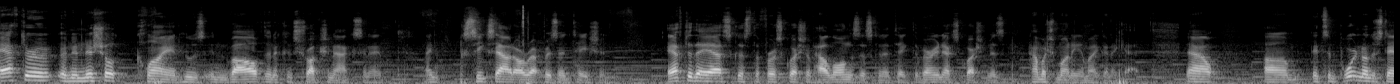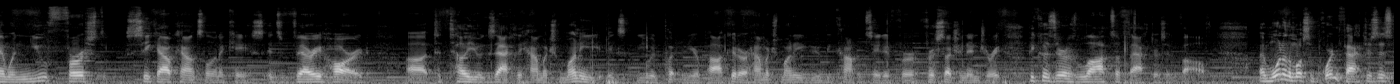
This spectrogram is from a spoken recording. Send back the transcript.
After an initial client who's involved in a construction accident and seeks out our representation, after they ask us the first question of how long is this going to take, the very next question is how much money am I going to get? Now, um, it's important to understand when you first seek out counsel in a case, it's very hard uh, to tell you exactly how much money you would put in your pocket or how much money you'd be compensated for, for such an injury because there's lots of factors involved. And one of the most important factors is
